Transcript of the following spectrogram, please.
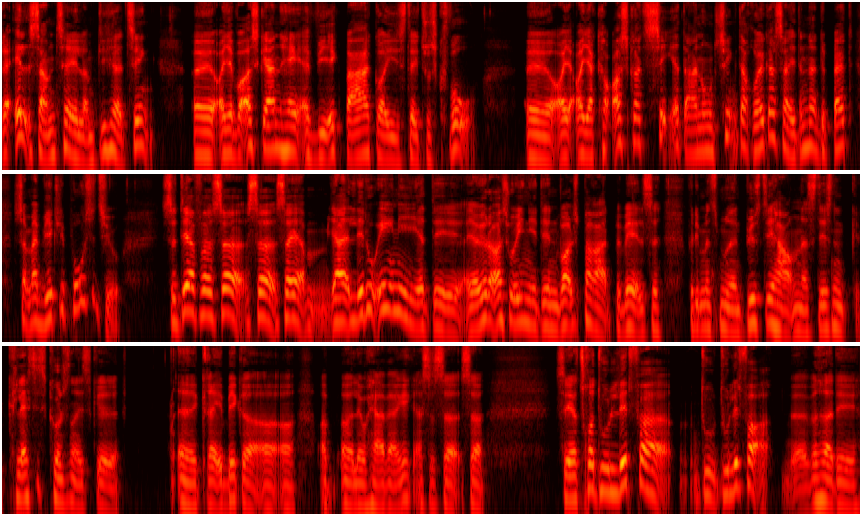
reel samtale om de her ting. Øh, og jeg vil også gerne have, at vi ikke bare går i status quo, Øh, og, jeg, og jeg kan også godt se, at der er nogle ting, der rykker sig i den her debat, som er virkelig positive. Så derfor så, så, så jeg, jeg er lidt uenig i, at det, og jeg er også uenig i, at det er en voldsparat bevægelse, fordi man smider en byste i havnen. Altså det er sådan en klassisk kunstnerisk øh, greb, ikke? Og, og, og, og lave herværk, ikke? Altså så, så, så jeg tror, du er lidt for, du, du er lidt for, øh, hvad hedder det,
